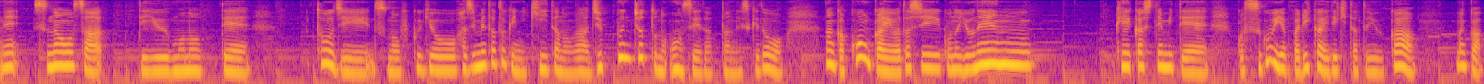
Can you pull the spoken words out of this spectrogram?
ね素直さっていうものって当時その副業を始めた時に聞いたのが10分ちょっとの音声だったんですけどなんか今回私この4年経過してみてこうすごいやっぱ理解できたというかなんか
